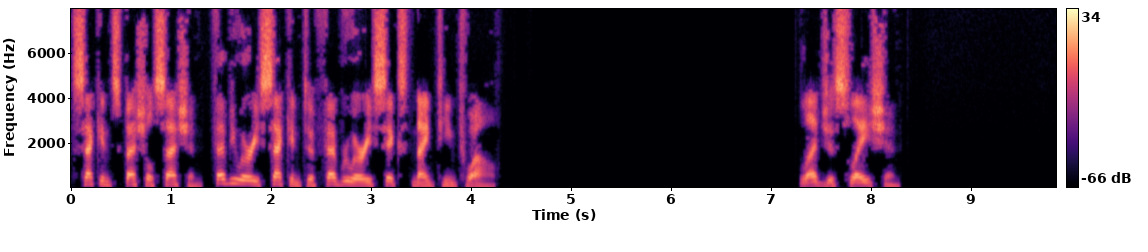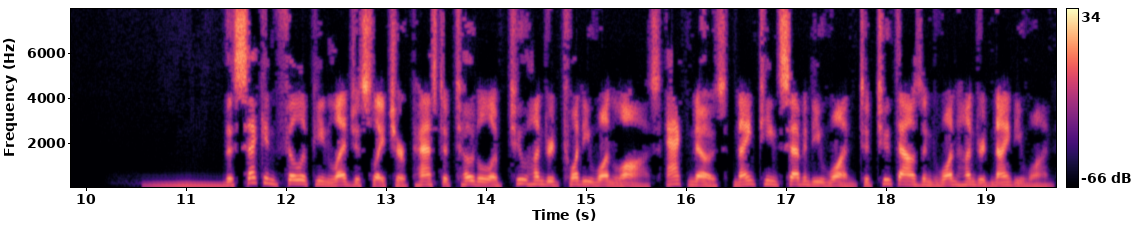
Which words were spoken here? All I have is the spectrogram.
Second Special Session, February 2 to February 6, 1912 Legislation The Second Philippine Legislature passed a total of 221 laws Act Nos. 1971 to 2191.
